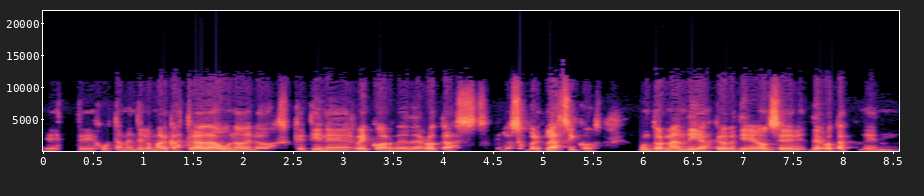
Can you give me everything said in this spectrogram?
este, justamente lo marca Estrada, uno de los que tiene récord de derrotas en los superclásicos, junto a Hernán Díaz, creo que tiene 11 derrotas en,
